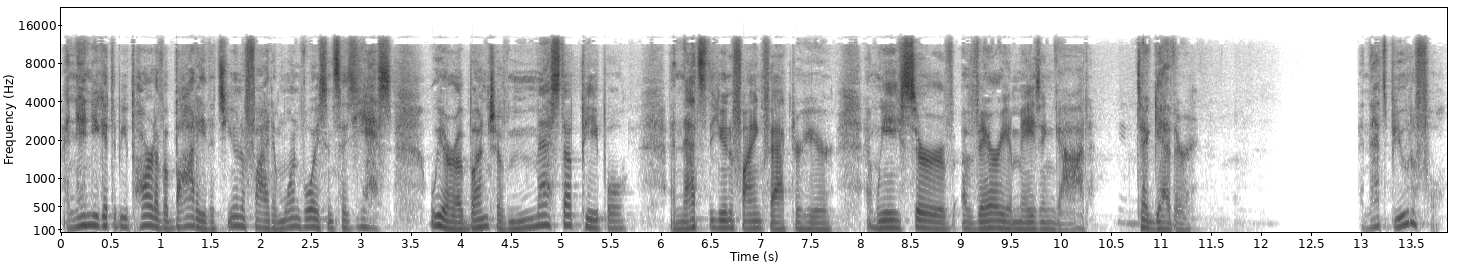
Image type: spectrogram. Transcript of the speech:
And then you get to be part of a body that's unified in one voice and says, Yes, we are a bunch of messed up people. And that's the unifying factor here. And we serve a very amazing God Amen. together. And that's beautiful.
